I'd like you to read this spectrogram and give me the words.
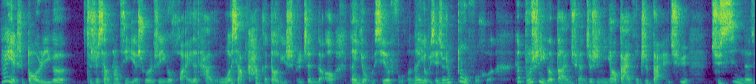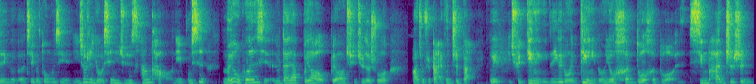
他也是抱着一个，就是像他自己也说的是一个怀疑的态度。我想看看到底是不是真的哦。那有些符合，那有些就是不符合。它不是一个完全就是你要百分之百去去信的这个这个东西。你就是有兴趣去参考，你不信没有关系。就是大家不要不要去觉得说它就是百分之百可以去定义你的一个东西。定义东西有很多很多，星盘只是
